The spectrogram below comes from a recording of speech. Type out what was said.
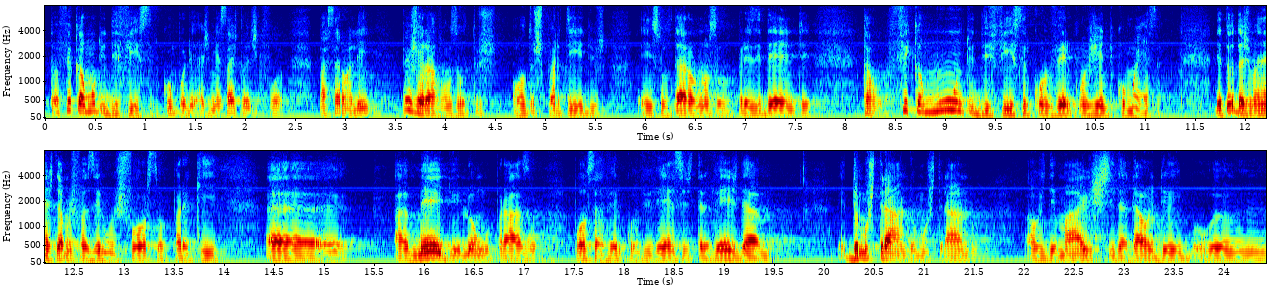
Então fica muito difícil. Como as mensagens todas que for, passaram ali pejoravam os outros, outros partidos, insultaram o nosso presidente. Então fica muito difícil conviver com gente como essa. De todas as maneiras, estamos a fazer um esforço para que uh, a médio e longo prazo possa haver convivências através da demonstrando, mostrando aos demais cidadãos de, eh,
